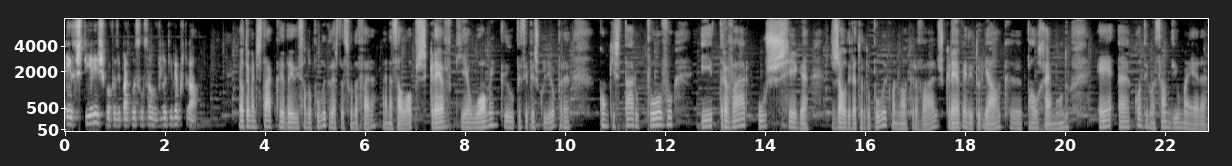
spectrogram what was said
a existir e chegou a fazer parte de uma solução governativa em Portugal. É o tema em destaque da edição do Público desta segunda-feira. Ana Sá Lopes escreve que é o homem que o PCP escolheu para conquistar o povo e travar o Chega. Já o diretor do público, Manuel Carvalho, escreve em editorial que Paulo Raimundo é a continuação de uma era,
